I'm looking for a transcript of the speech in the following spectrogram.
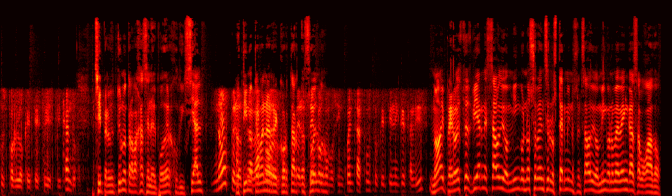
pues por lo que te estoy explicando. Sí, pero tú no trabajas en el Poder Judicial. No, pero A ti no te van a recortar pero tu tengo sueldo. como 50 asuntos que tienen que salir. No, pero esto es viernes, sábado y domingo. No se vencen los términos en sábado y domingo. No me vengas, abogado.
